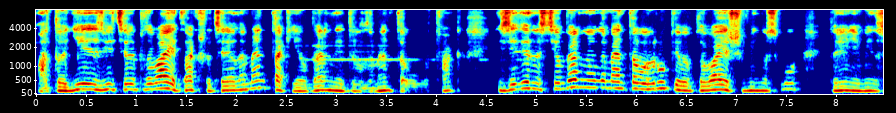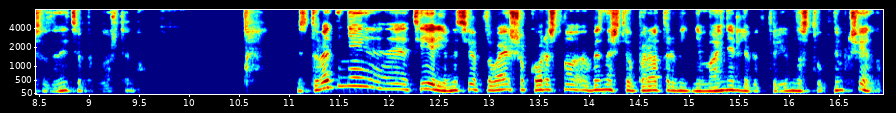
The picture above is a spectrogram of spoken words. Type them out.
А тоді звідси випливає так, що цей елемент так є обернений до елемента У, так? І з єдиності оберненого елемента в групі випливає, що мінус У дорівнює мінус одиниця помножити на. З доведення е, цієї рівності випливає, що корисно визначити оператор віднімання для векторів наступним чином.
